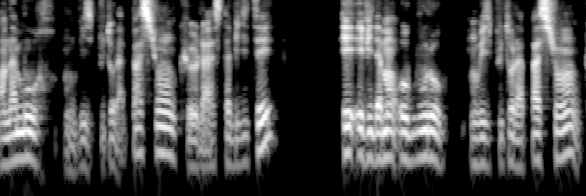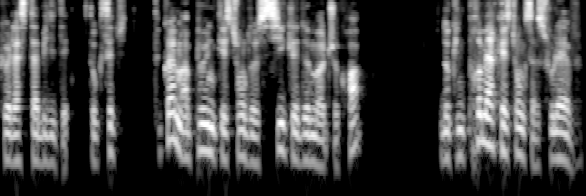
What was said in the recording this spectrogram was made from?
en amour, on vise plutôt la passion que la stabilité, et évidemment au boulot, on vise plutôt la passion que la stabilité. Donc c'est quand même un peu une question de cycle et de mode, je crois. Donc une première question que ça soulève,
